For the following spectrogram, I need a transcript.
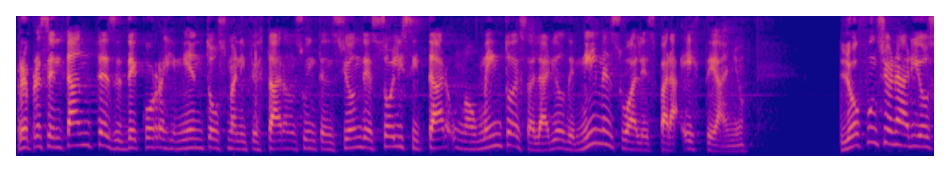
Representantes de corregimientos manifestaron su intención de solicitar un aumento de salario de mil mensuales para este año. Los funcionarios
